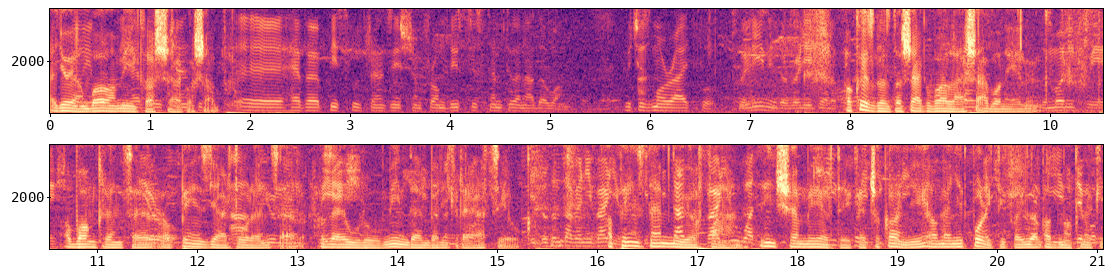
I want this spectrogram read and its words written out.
egy olyanba, ami igazságosabb? A közgazdaság vallásában élünk. A bankrendszer, a pénzgyártórendszer, az euró, mindenbeli kreációk. A pénz nem nő a fán, nincs semmi értéke, csak annyi, amennyit politikailag adnak neki.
